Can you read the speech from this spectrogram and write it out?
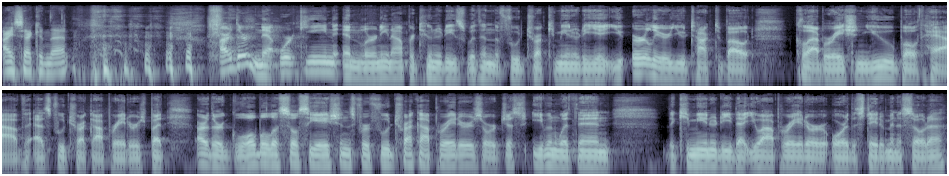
I second that. Are there networking and learning opportunities within the food truck community? You, earlier, you talked about collaboration you both have as food truck operators, but are there global associations for food truck operators, or just even within the community that you operate, or or the state of Minnesota?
